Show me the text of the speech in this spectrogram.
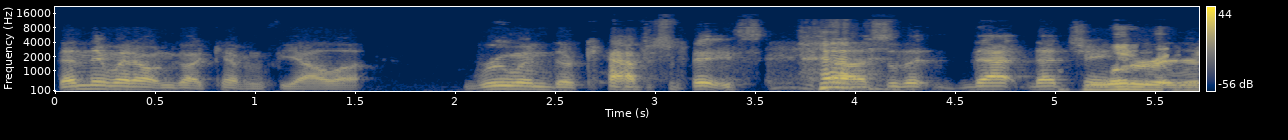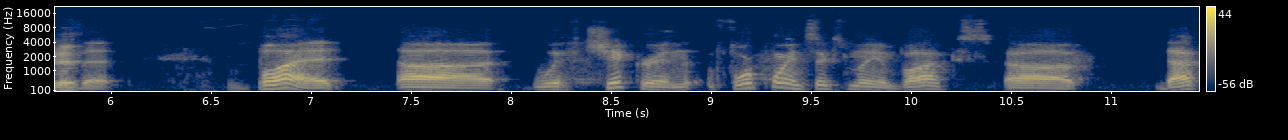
Then they went out and got Kevin Fiala, ruined their cap space. Uh, so that that that changed a little it. bit. But uh, with Chychrun, four point six million bucks. Uh, that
